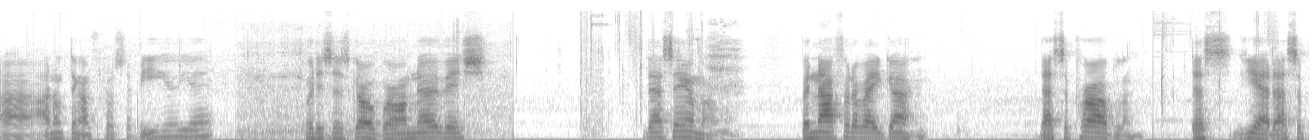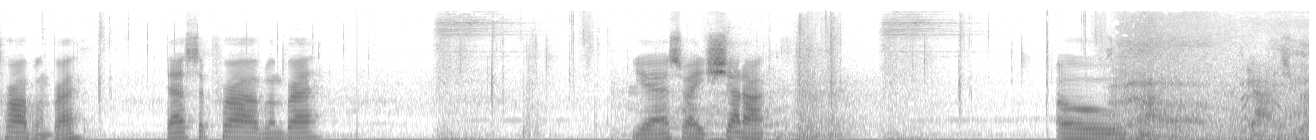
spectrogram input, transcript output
Uh, I don't think I'm supposed to be here yet. Where does this go, bro? I'm nervous. That's ammo. But not for the right gun. That's a problem. That's, yeah, that's a problem, bruh. That's a problem, bruh. Yeah, that's right. Shut up. Oh my gosh, bro.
